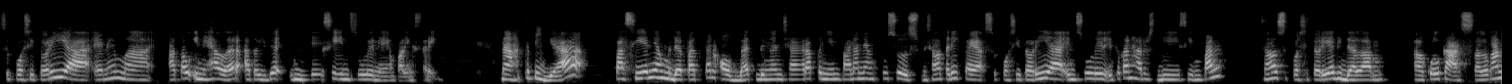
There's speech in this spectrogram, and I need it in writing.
suppositoria, enema, atau inhaler atau juga injeksi insulin yang paling sering. Nah, ketiga, pasien yang mendapatkan obat dengan cara penyimpanan yang khusus. Misalnya tadi kayak suppositoria, insulin itu kan harus disimpan misalnya suppositoria di dalam uh, kulkas. Lalu kan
